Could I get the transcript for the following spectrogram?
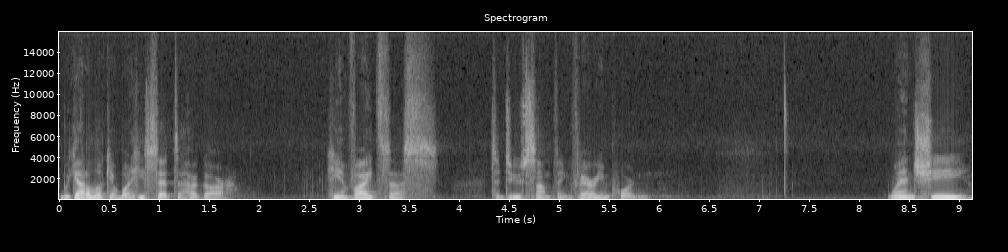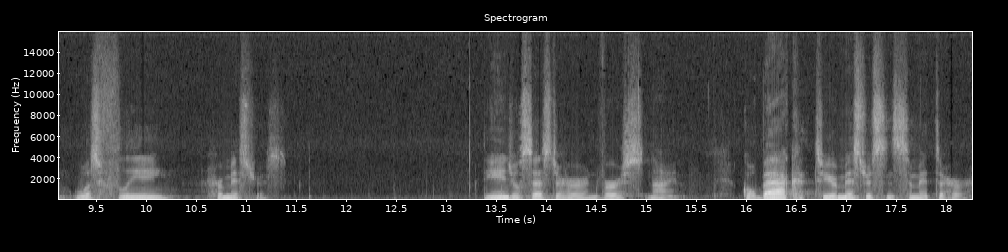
We got to look at what He said to Hagar. He invites us to do something very important. When she was fleeing her mistress, the angel says to her in verse 9, Go back to your mistress and submit to her.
